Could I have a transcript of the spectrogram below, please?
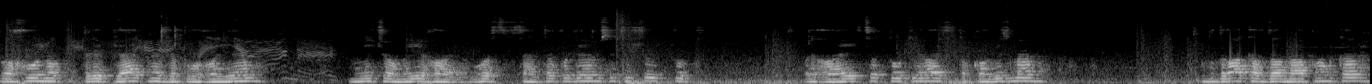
Рахунок 3-5 ми вже програємо. Ну нічого, ми і. Ось в центр подивимося чуть-чуть. Тут грається, тут грається, тако візьмемо. Драка в два напрямка.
